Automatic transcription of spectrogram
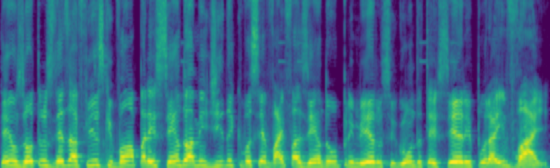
Tem os outros desafios que vão aparecendo à medida que você vai fazendo o primeiro, o segundo, o terceiro e por aí vai.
